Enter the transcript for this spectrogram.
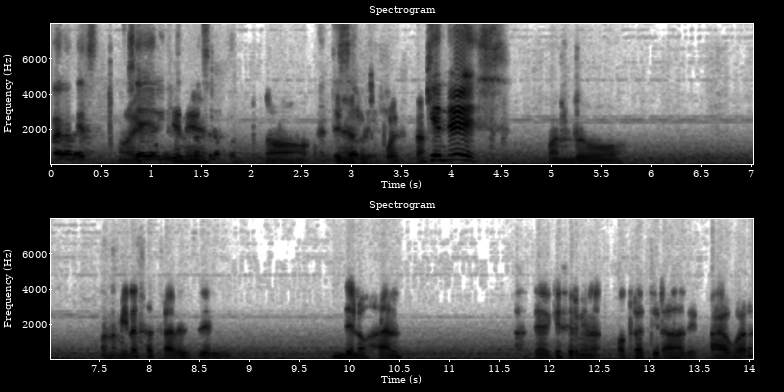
para ver si Ay, hay alguien ¿quién detrás es? de la puerta. No Antes de abrir. respuesta. ¿Quién es? Cuando cuando miras a través del del ojal vas a tener que hacerme una- otra tirada de power.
